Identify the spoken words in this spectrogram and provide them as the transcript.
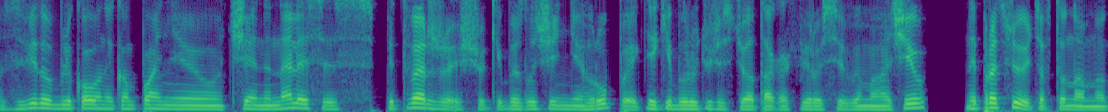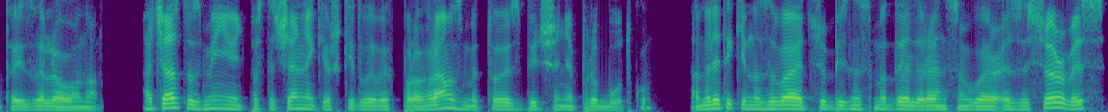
Звіт, опублікований компанією Chain Analysis, підтверджує, що кіберзлочинні групи, які беруть участь у атаках вірусів вимагачів, не працюють автономно та ізольовано. а часто змінюють постачальників шкідливих програм з метою збільшення прибутку. Аналітики називають цю бізнес-модель Ransomware as a Service.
